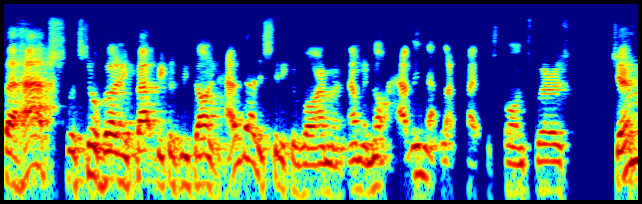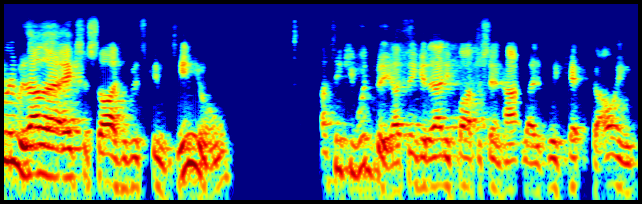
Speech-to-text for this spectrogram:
perhaps we're still burning fat because we don't have that acidic environment and we're not having that lactate response, whereas generally with other exercise, if it's continual, I think you would be. I think at 85% heart rate, if we kept going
